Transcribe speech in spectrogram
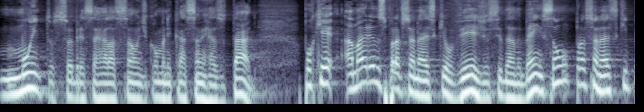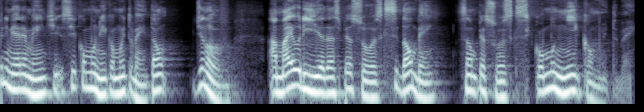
muito sobre essa relação de comunicação e resultado, porque a maioria dos profissionais que eu vejo se dando bem são profissionais que, primeiramente, se comunicam muito bem. Então, de novo, a maioria das pessoas que se dão bem são pessoas que se comunicam muito bem.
